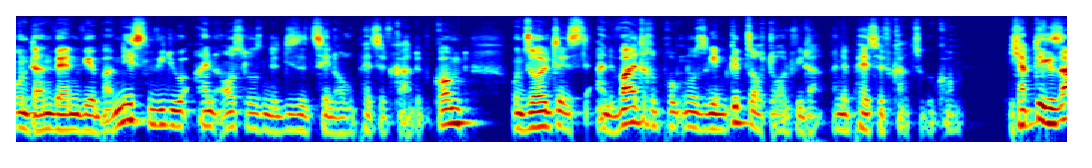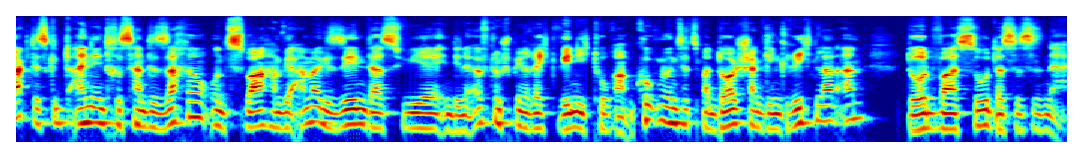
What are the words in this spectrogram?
und dann werden wir beim nächsten Video einen auslosen, der diese 10 Euro Passive-Karte bekommt. Und sollte es eine weitere Prognose geben, gibt es auch dort wieder eine Passive-Card zu bekommen. Ich habe dir gesagt, es gibt eine interessante Sache. Und zwar haben wir einmal gesehen, dass wir in den Eröffnungsspielen recht wenig Tore haben. Gucken wir uns jetzt mal Deutschland gegen Griechenland an. Dort war es so, dass es in der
